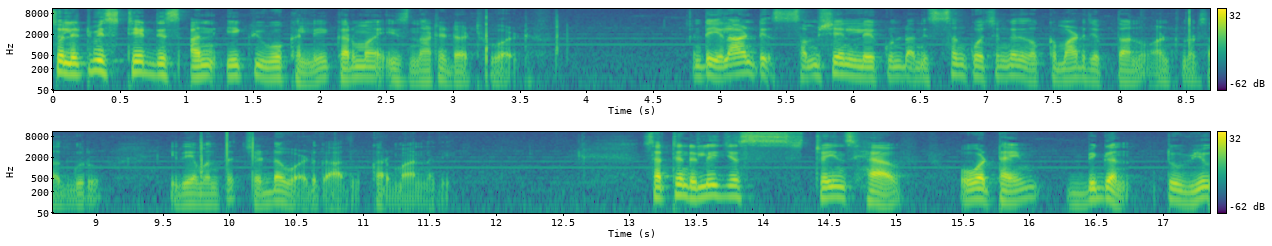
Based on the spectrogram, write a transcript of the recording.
so let me state this unequivocally karma is not a dirty word అంటే ఎలాంటి సంశయం లేకుండా నిస్సంకోచంగా నేను ఒక్క మాట చెప్తాను అంటున్నాడు సద్గురు. ఇదేమంత చెడ్డ వర్డ్ కాదు కర్మ అన్నది. Certain religious strains have over time begun to view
